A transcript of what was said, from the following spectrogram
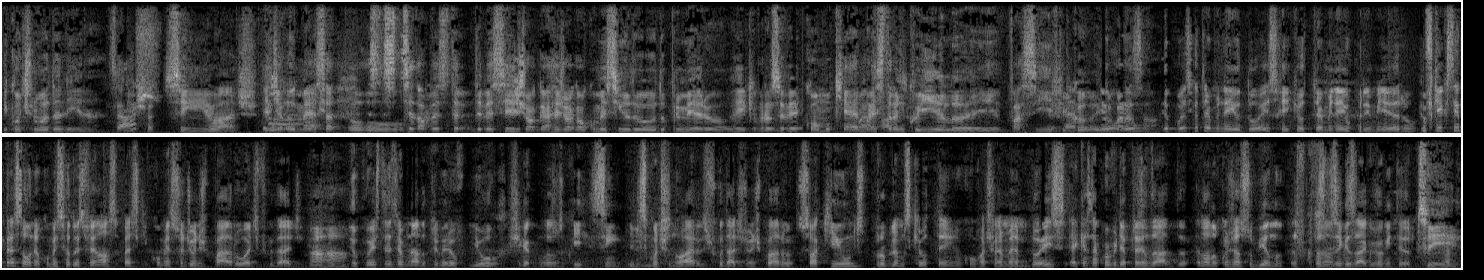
e continua dali, né? Você acha? Sim, eu, Eu acho. Ele já começa. Você talvez devesse jogar, rejogar o comecinho do, do primeiro, Rick, pra você ver como que é Como é mais tranquilo e pacífico em É, Eu- comparação. eu- depois que eu terminei o 2, Rick, eu terminei o primeiro. Eu fiquei com essa impressão, né? Eu comecei o 2 e falei, nossa, parece que começou de onde parou a dificuldade. Aham. Depois de ter terminado o primeiro, e eu cheguei à conclusão que sim, eles continuaram a dificuldade de onde parou. Só que um dos problemas que eu tenho com Hotline Miami 2 é que essa curva de aprendizado, ela não continua subindo, ela fica fazendo zigue-zague o jogo inteiro. Sim,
